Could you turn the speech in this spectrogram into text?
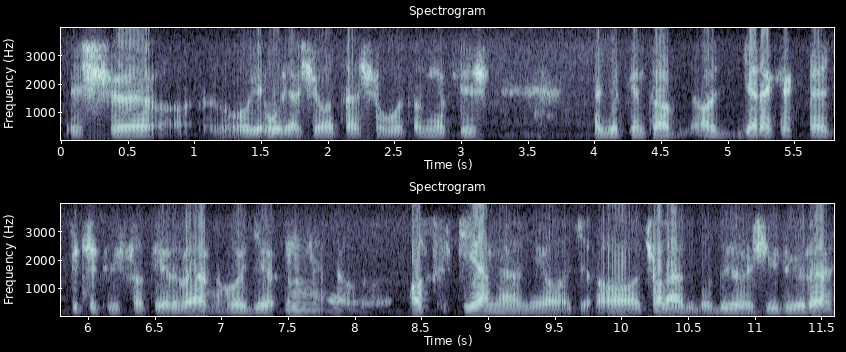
és uh, óriási hatása volt annak is. Egyébként a, a gyerekekre egy picit visszatérve, hogy azt kiemelni a, a családból bizonyos időre,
